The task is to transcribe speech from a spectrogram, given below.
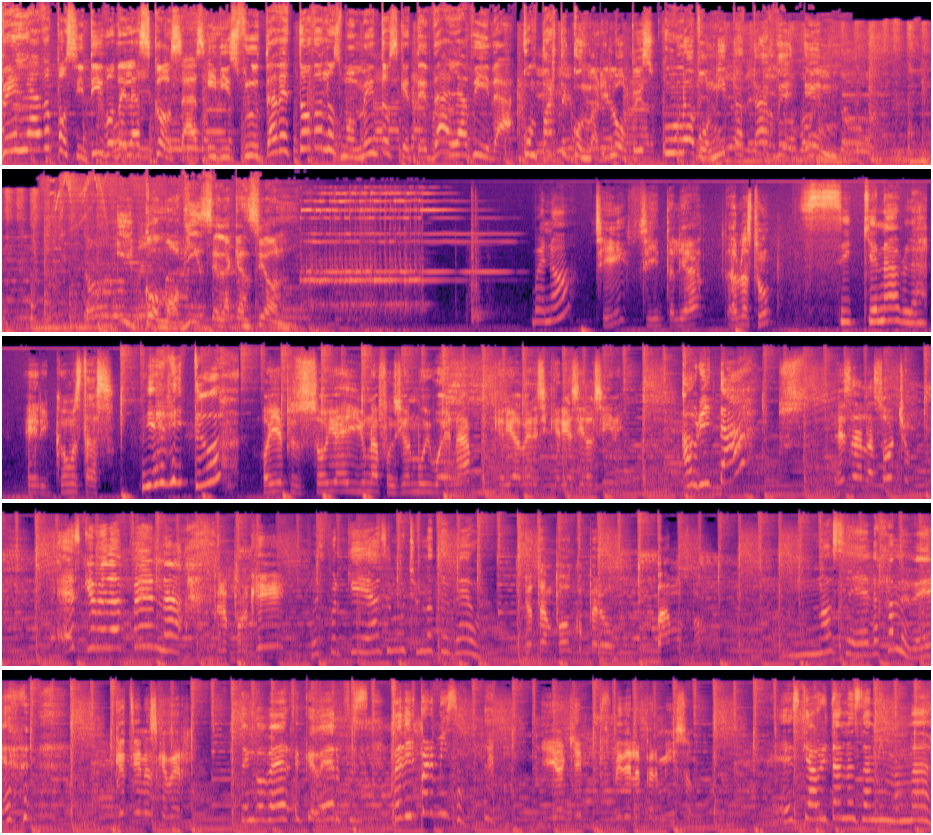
Ve el lado positivo de las cosas y disfruta de todos los momentos que te da la vida. Comparte con Mari López una bonita tarde en. Y como dice la canción. Bueno, Sí, sí, Talia, ¿hablas tú? sí, ¿quién habla? Eric, ¿cómo estás? Bien, ¿y tú? Oye, pues hoy hay una función muy buena. Quería ver si querías ir al cine. ¿Ahorita? Es a las 8. Es que me da pena. ¿Pero por qué? Pues porque hace mucho no te veo. Yo tampoco, pero vamos, ¿no? No sé, déjame ver. ¿Qué tienes que ver? Tengo ver, que ver, pues pedir permiso. ¿Y a quién pues, pídele permiso? Es que ahorita no está mi mamá.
